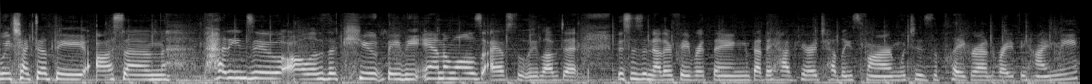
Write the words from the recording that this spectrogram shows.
We checked out the awesome petting zoo, all of the cute baby animals. I absolutely loved it. This is another favorite thing that they have here at Chudleigh's Farm, which is the playground right behind me.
